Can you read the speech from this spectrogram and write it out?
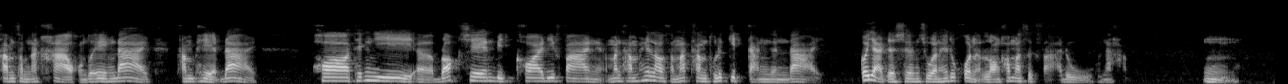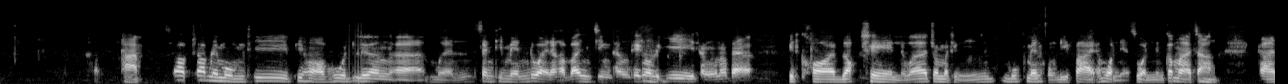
ทำสำนักข่าวของตัวเองได้ทำเพจได้ พอเทคโนโลยีเอ่อบล็อกเชน Bitcoin DeFi เนี่ยมันทำให้เราสามารถทำธุรกิจการเงินได้ ก็อยากจะเชิญชวนให้ทุกคนลองเข้ามาศึกษาดูนะครับ อืม ครับ ชอบชอบในมุมที่พี่หอพูดเรื่องเอ่อเหมือน sentiment ด้วยนะครับ ว่าจริงๆทั้งเทคโนโลยีทั้งตั้งแต่บิตคอยบล็อกเชนหรือว่าจนมาถึง movement ของ d e f าทั้งหมดเนี่ยส่วนหนึ่งก็มาจากการ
